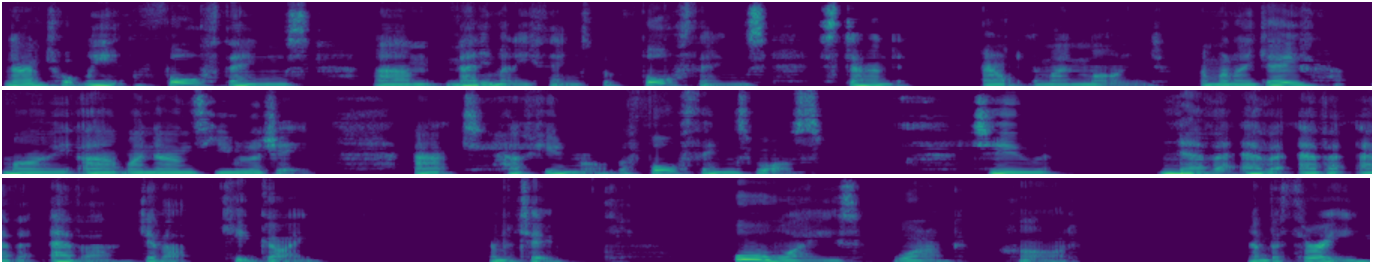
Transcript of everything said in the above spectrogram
Nan taught me four things, um, many many things, but four things stand out in my mind. And when I gave my uh, my nan's eulogy at her funeral, the four things was to never ever ever ever ever give up, keep going. Number two, always work hard. Number three,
